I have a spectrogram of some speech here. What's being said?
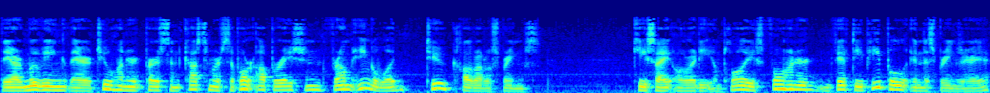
They are moving their 200 person customer support operation from Englewood to Colorado Springs. Keysight already employs 450 people in the Springs area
